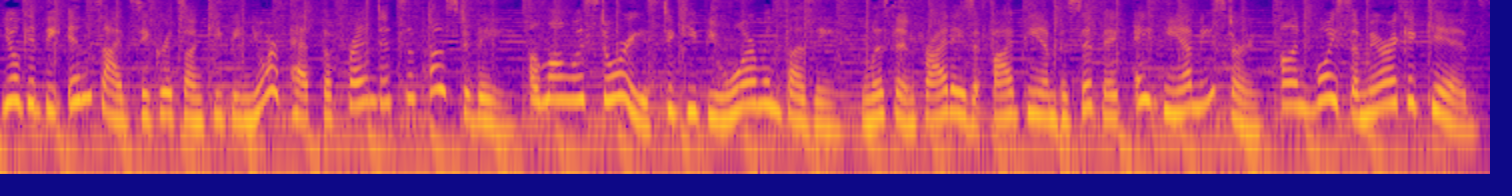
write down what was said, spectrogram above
You'll get the inside secrets on keeping your pet the friend it's supposed to be, along with stories to keep you warm and fuzzy. Listen Fridays at 5 p.m. Pacific, 8 p.m. Eastern on Voice America Kids.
